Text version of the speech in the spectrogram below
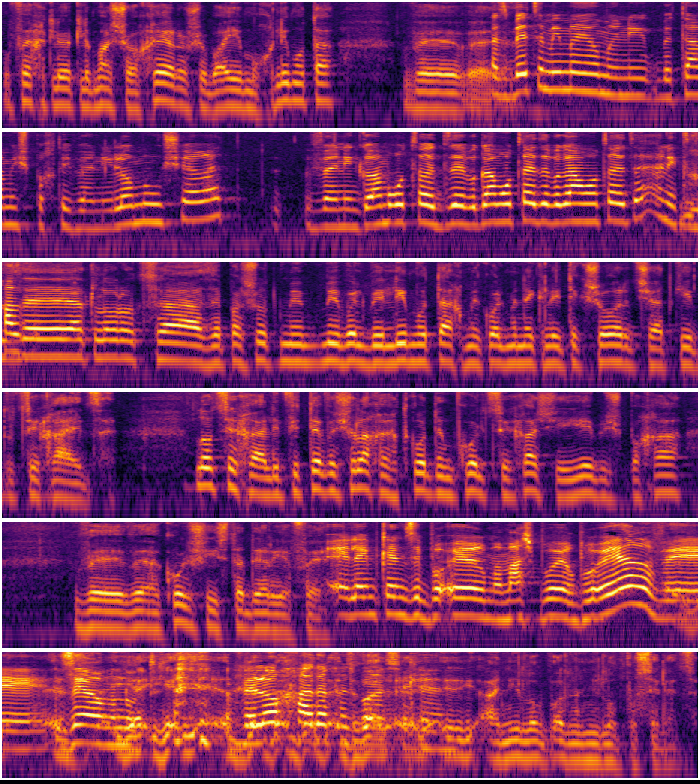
הופכת להיות למשהו אחר, או שבאים אוכלים אותה. ו- אז בעצם אם היום אני בתא משפחתי ואני לא מאושרת, ואני גם רוצה את זה וגם רוצה את זה וגם רוצה את זה, אני צריכה... זה את לא רוצה, זה פשוט מבלבלים אותך מכל מיני כלי תקשורת שאת כאילו צריכה את זה. לא צריכה, לפי טבע שלך, את קודם כל צריכה שיהיה משפחה ו- והכל שיסתדר יפה. אלא אם כן זה בוער, ממש בוער בוער, וזה י- ולא אחד על חשבון השני. אני לא, אני לא פוסל את זה,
